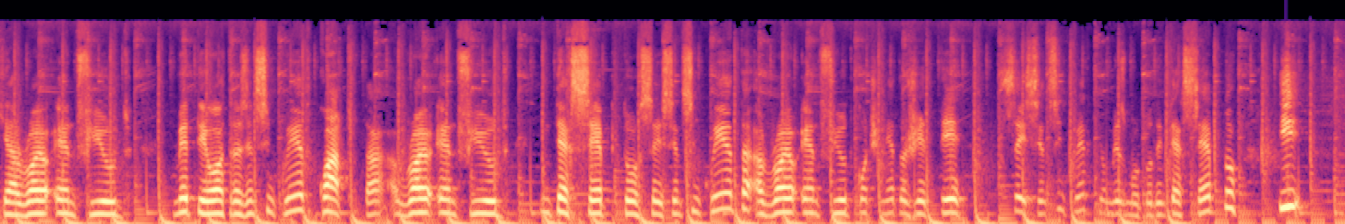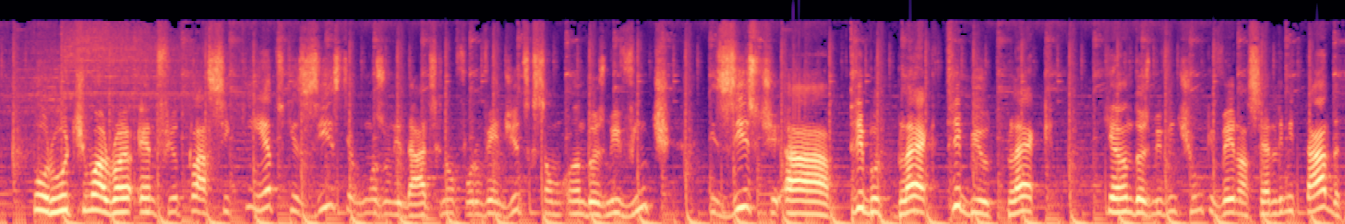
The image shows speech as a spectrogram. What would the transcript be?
Que é a Royal Enfield Meteor 350, quatro, tá? A Royal Enfield Interceptor 650, a Royal Enfield Continental GT 650, que é o mesmo motor da Interceptor, e por último, a Royal Enfield Classic 500, que existem algumas unidades que não foram vendidas, que são ano 2020. Existe a Tribute Black, Tribute Black, que é ano 2021, que veio na série limitada.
